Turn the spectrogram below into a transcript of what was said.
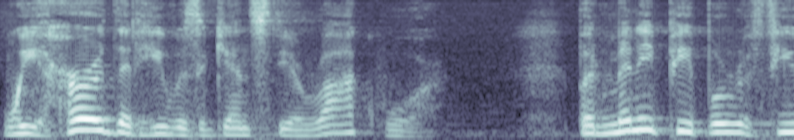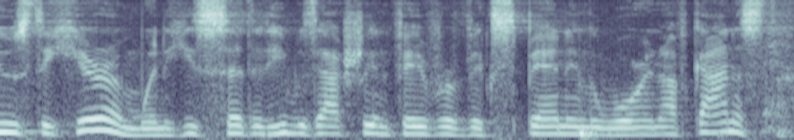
we heard that he was against the Iraq War. But many people refused to hear him when he said that he was actually in favor of expanding the war in Afghanistan,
